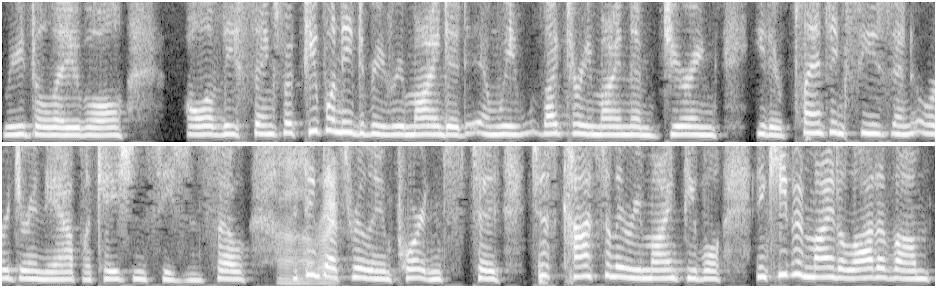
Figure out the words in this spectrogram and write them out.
read the label, all of these things, but people need to be reminded, and we like to remind them during either planting season or during the application season. So uh, I think right. that's really important to just constantly remind people and keep in mind a lot of um,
